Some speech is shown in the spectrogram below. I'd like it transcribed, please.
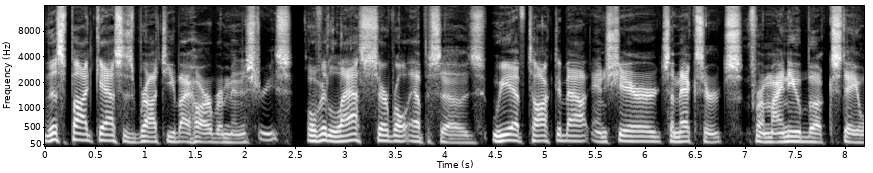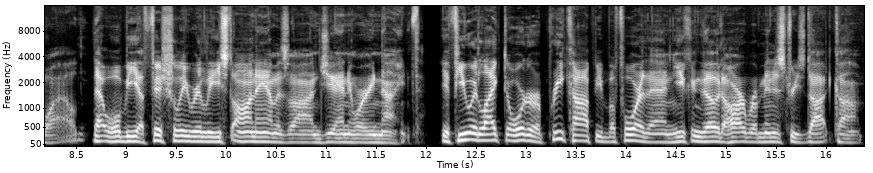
This podcast is brought to you by Harbor Ministries. Over the last several episodes, we have talked about and shared some excerpts from my new book, Stay Wild, that will be officially released on Amazon January 9th. If you would like to order a pre copy before then, you can go to harborministries.com.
